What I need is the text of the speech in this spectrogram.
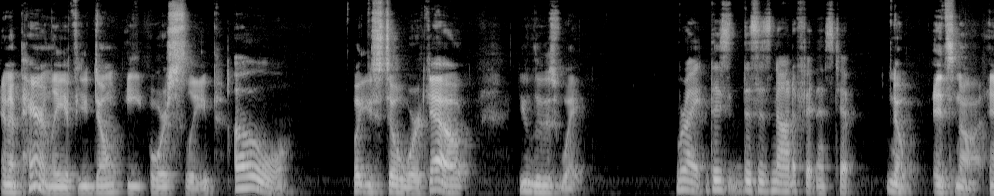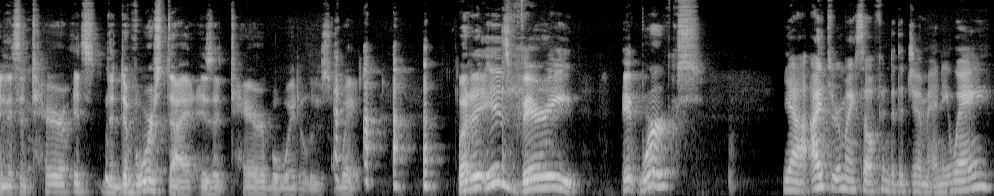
And apparently, if you don't eat or sleep, Oh, but you still work out, you lose weight. right. This this is not a fitness tip. No, it's not, and it's a ter- It's the divorce diet is a terrible way to lose weight, but it is very. It works. Yeah, I threw myself into the gym anyway.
